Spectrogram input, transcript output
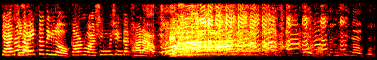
কেন দায়িত্ব দিল কারণ ওয়াশিং মেশিনটা খারাপ এটা সব- আচ্ছা এটা নামানা এটা নামানা এই না না, দাও। এই ক্যাশিয়ারকে এবার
